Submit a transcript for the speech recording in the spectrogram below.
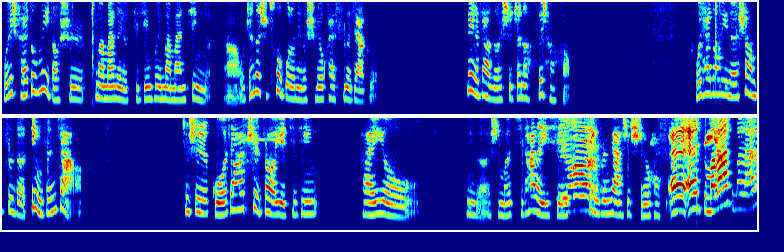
潍柴动力倒是慢慢的有基金会慢慢进的啊，我真的是错过了那个十六块四的价格，那个价格是真的非常好。潍柴动力的上次的定增价啊。就是国家制造业基金，还有那个什么其他的一些定增价是十六块四。哎哎，怎么啦？怎么来了？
